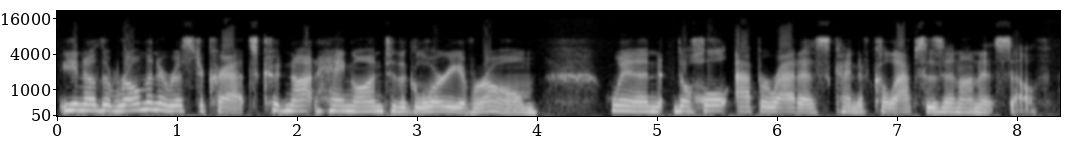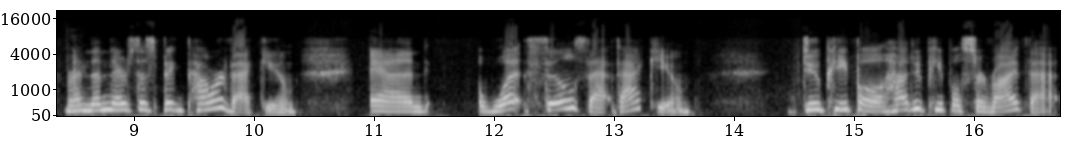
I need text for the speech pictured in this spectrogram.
You know the roman aristocrats could not hang on to the glory of rome when the whole apparatus kind of collapses in on itself. Right. and then there's this big power vacuum. And what fills that vacuum? Do people how do people survive that?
